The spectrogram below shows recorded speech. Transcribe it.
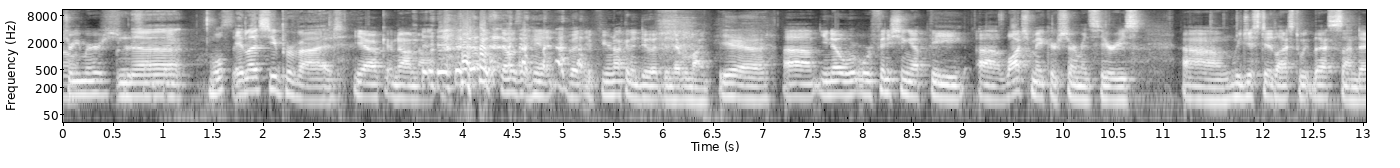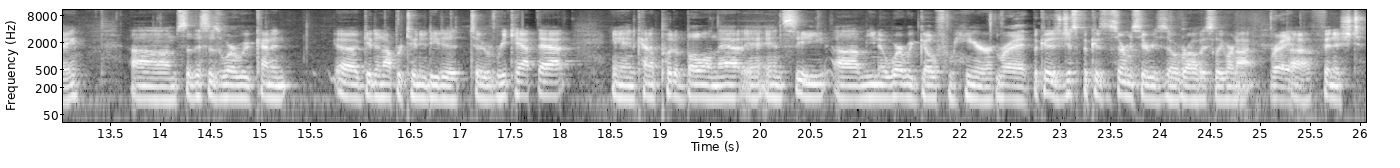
streamers or No. something. We'll see. Unless you provide. yeah, okay, no, I'm not. that was a hint, but if you're not going to do it, then never mind. Yeah. Um, you know, we're, we're finishing up the uh, Watchmaker sermon series um, we just did last week, last Sunday. Um, so this is where we kind of uh, get an opportunity to, to recap that and kind of put a bow on that and, and see, um, you know, where we go from here. Right. Because just because the sermon series is over, obviously we're not Right. uh, finished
